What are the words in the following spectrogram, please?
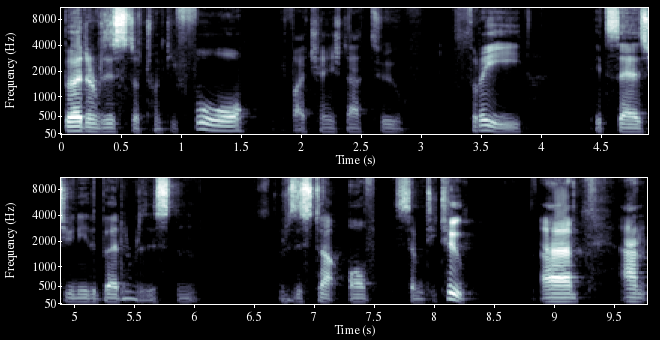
burden resistor of 24. If I change that to 3, it says you need a burden resistant resistor of 72. Um, and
